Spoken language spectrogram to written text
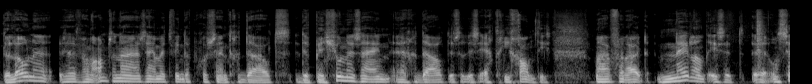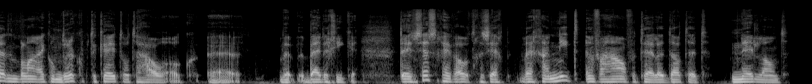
De lonen van ambtenaren zijn met 20% gedaald. De pensioenen zijn uh, gedaald, dus dat is echt gigantisch. Maar vanuit Nederland is het uh, ontzettend belangrijk om druk op de ketel te houden... ook bij de Grieken. D66 heeft altijd gezegd, wij gaan niet een verhaal vertellen... dat het Nederland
